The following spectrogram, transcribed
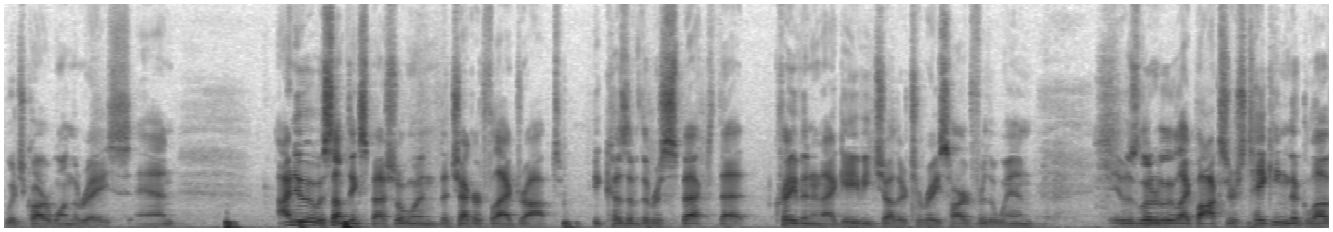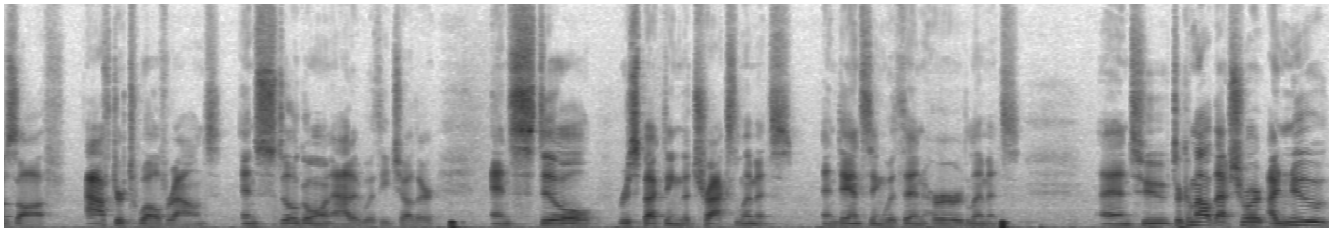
which car won the race. And I knew it was something special when the checkered flag dropped because of the respect that Craven and I gave each other to race hard for the win. It was literally like boxers taking the gloves off after 12 rounds and still going at it with each other and still respecting the track's limits and dancing within her limits. And to, to come out that short, I knew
